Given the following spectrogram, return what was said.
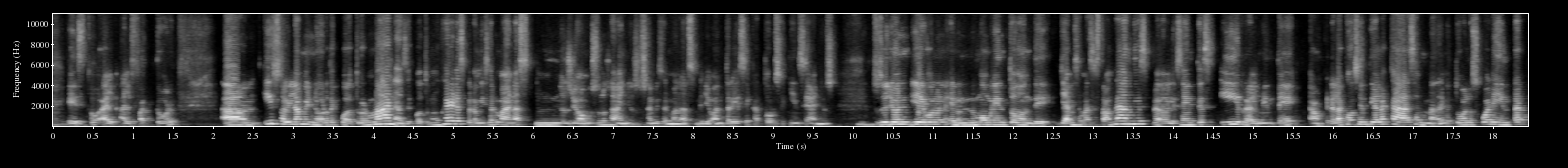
esto al, al factor y soy la menor de cuatro hermanas, de cuatro mujeres, pero mis hermanas nos llevamos unos años, o sea, mis hermanas me llevan 13, 14, 15 años. Entonces yo llego en un, momento donde ya mis hermanas estaban grandes, preadolescentes, y realmente, aunque era la consentida de la casa, mi madre me tuvo a los 40,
